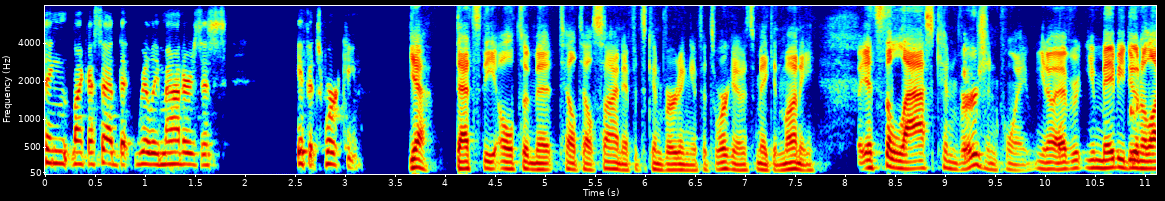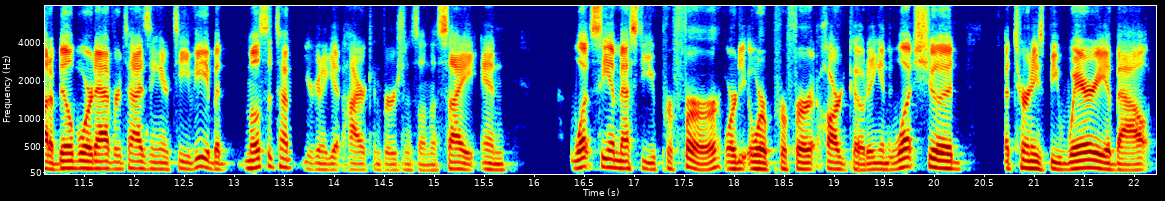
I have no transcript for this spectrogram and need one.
thing, like I said, that really matters is if it's working. Yeah, that's the ultimate telltale sign if it's converting, if it's working, if it's making money. It's the last conversion point. You know, every, you may be doing a lot of billboard advertising or TV, but most of the time you're going to get higher conversions on the site. And what CMS do you prefer or, or prefer hard coding? And what should attorneys be wary about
